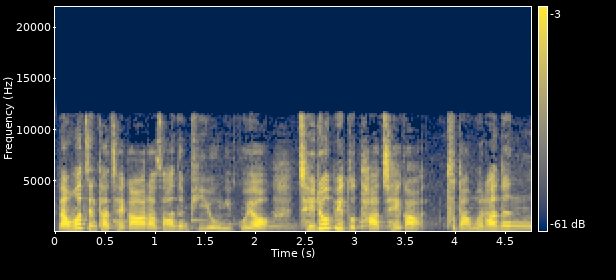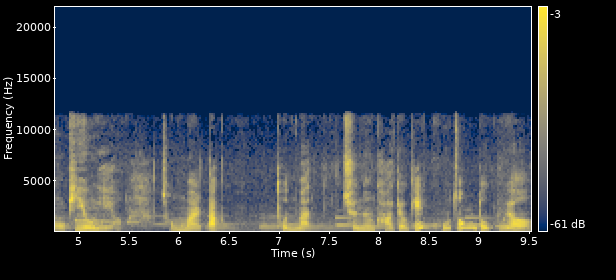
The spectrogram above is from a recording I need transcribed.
나머진 다 제가 알아서 하는 비용이고요. 재료비도 다 제가 부담을 하는 비용이에요. 정말 딱 돈만 주는 가격이 그 정도고요.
